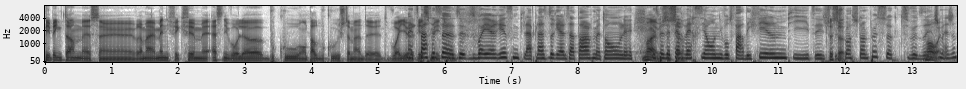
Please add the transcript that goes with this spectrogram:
Peeping Tom, euh, c'est un- vraiment un magnifique film à ce niveau-là. Beaucoup, on parle beaucoup justement de, de Mais tu voyeurisme et ça, tout. du, du voyeurisme, puis la place du réalisateur, mettons, le- Ouais, l'espèce de c'est ça. perversion au niveau de faire des films, puis tu sais, je pense c'est un peu ça que tu veux dire, ouais. j'imagine.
